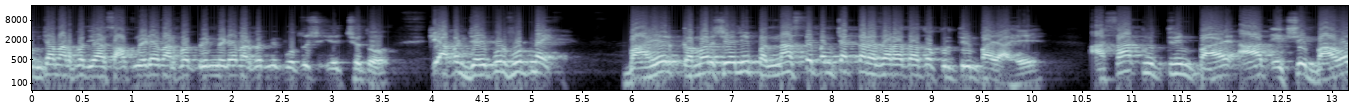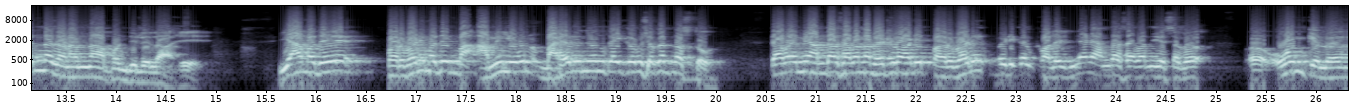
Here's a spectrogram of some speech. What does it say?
तुमच्या मार्फत या सॉफ्ट मीडिया मार्फत प्रिंट मीडिया मार्फत मी पोचू इच्छितो की आपण जयपूर फूट नाही बाहेर कमर्शियली पन्नास ते पंच्याहत्तर हजाराचा जो कृत्रिम पाय आहे असा कृत्रिम पाय आज एकशे बावन्न जणांना आपण दिलेला आहे. यामध्ये परभणीमध्ये आम्ही येऊन बाहेरून येऊन काही करू शकत नसतो. त्यामुळे मी आमदार साहेबांना भेटलो आणि परभणी मेडिकल कॉलेजने आणि आमदार साहेबांनी हे सगळं ओन केलं.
